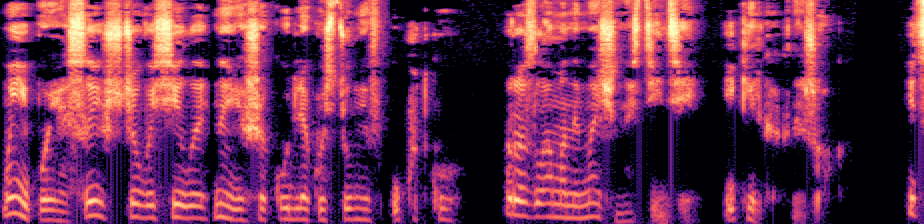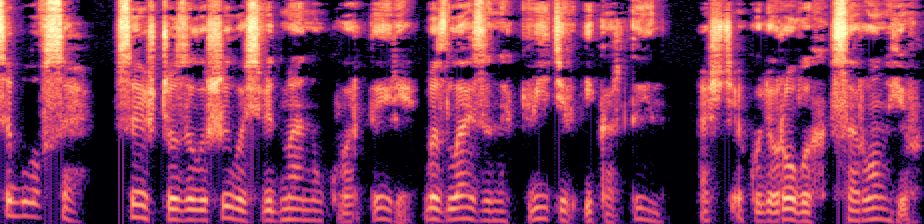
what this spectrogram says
мої пояси, що висіли на вішаку для костюмів у кутку, розламаний меч на стінці і кілька книжок. І це було все, все, що залишилось від мене у квартирі, без лайзаних квітів і картин, а ще кольорових саронгів.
